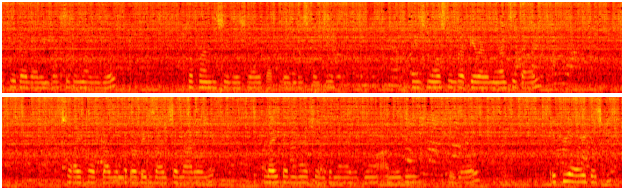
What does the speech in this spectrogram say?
If you guys are interested in my videos, so find this video is very popular in this country. These most attractive and enhanced design सो आई होप कि आप लोगों को तो एग्जाम पसंद आ रहे होंगे लाइक करना है शेयर करना है वीडियो अमेजिंग वीडियो इफ़ यू आर इंटरेस्टेड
